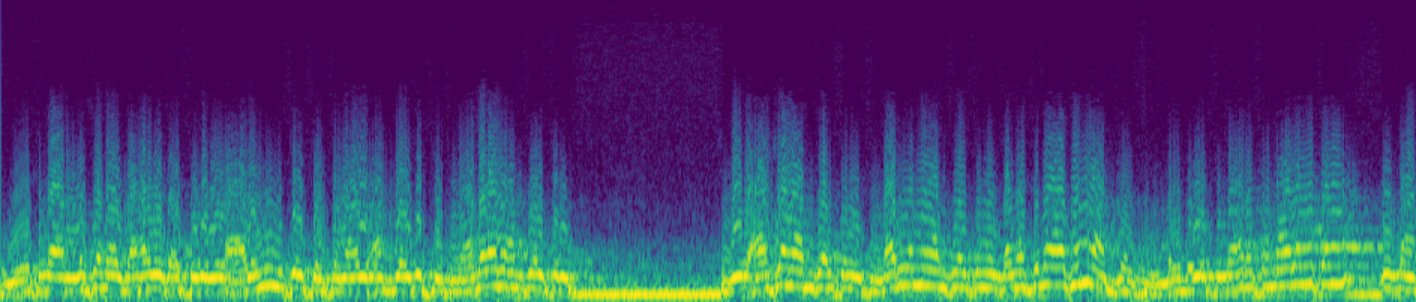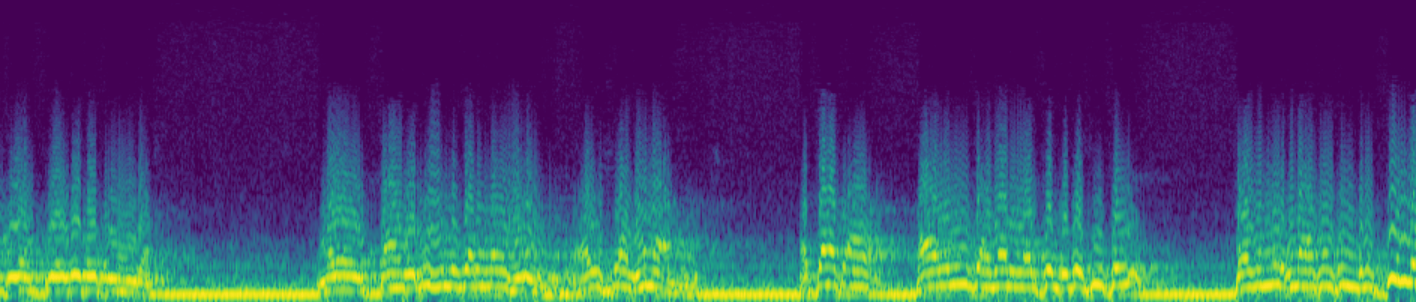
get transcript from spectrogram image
باعتبار نسب ظاهر رسول العالمين كي تلتناي أفضل كتنا بلا أفضل عائشة أفضل كنين مريم أفضل كنين بنسبة هم أفضل كنين بل باعتبار كمالات باقي موجود من جاش بل صاحب روح نظر میں ہنا عائشہ هم أفضل حتى قائلين أجر لك بدشي سے پیغمبر خدا کے سن درستین کے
